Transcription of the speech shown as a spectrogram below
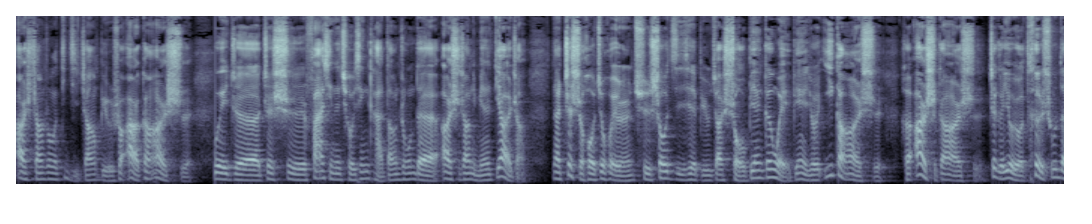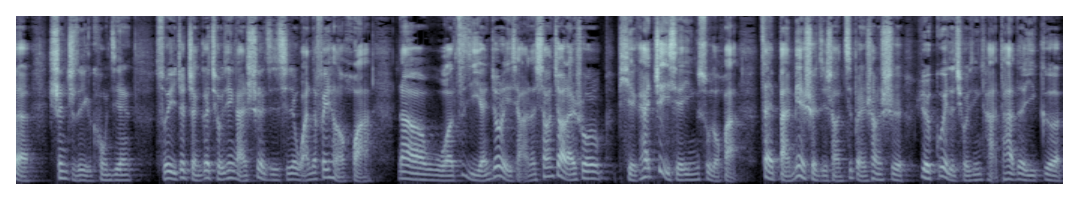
二十张中的第几张，比如说二杠二十，意味着这是发行的球星卡当中的二十张里面的第二张。那这时候就会有人去收集一些，比如叫首边跟尾边，也就是一杠二十和二十杠二十，这个又有特殊的升值的一个空间。所以这整个球星卡设计其实玩的非常的花。那我自己研究了一下，那相较来说，撇开这些因素的话，在版面设计上，基本上是越贵的球星卡，它的一个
